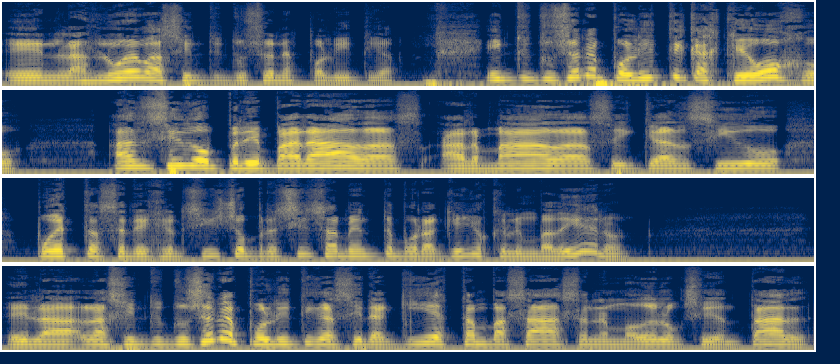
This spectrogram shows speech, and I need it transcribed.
en las nuevas instituciones políticas. Instituciones políticas que, ojo, han sido preparadas, armadas y que han sido puestas en ejercicio precisamente por aquellos que lo invadieron. Eh, las instituciones políticas iraquíes están basadas en el modelo occidental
